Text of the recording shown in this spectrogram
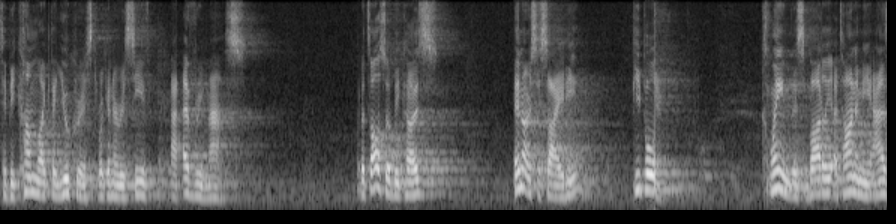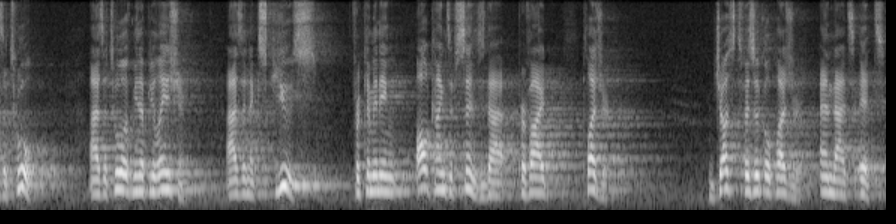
to become like the Eucharist we're going to receive at every Mass. But it's also because in our society, people claim this bodily autonomy as a tool, as a tool of manipulation, as an excuse for committing all kinds of sins that provide pleasure. Just physical pleasure, and that's it.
